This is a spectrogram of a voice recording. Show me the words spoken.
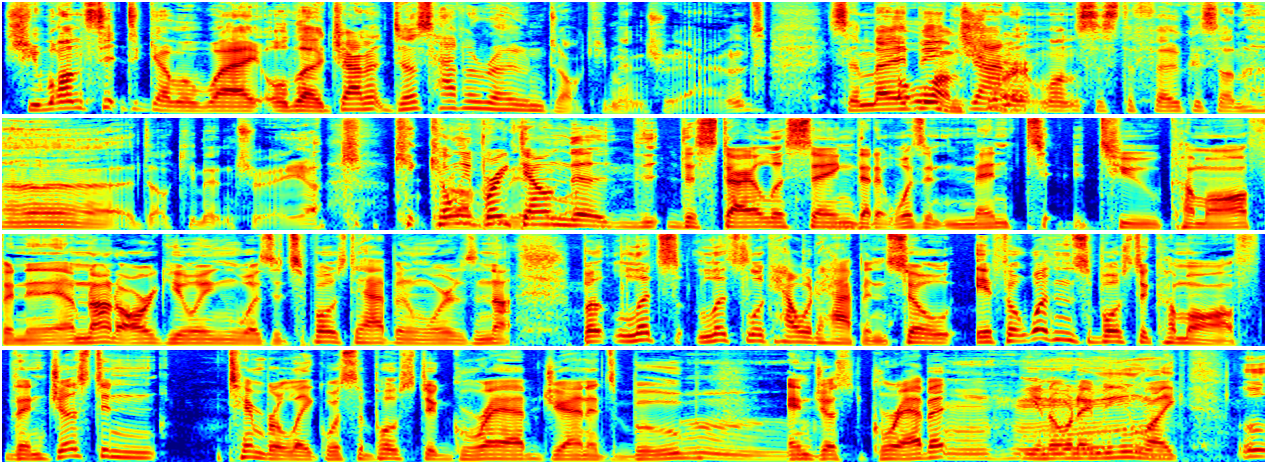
She wants it to go away, although Janet does have her own documentary out. So oh, maybe Oh, Janet sure. wants us to focus on her documentary. Can, can we break than down the the, the the stylist saying that it wasn't meant to come off? And eh, I'm not arguing was it supposed to happen, was it not? But let's let's look how it happened. So if it wasn't supposed to come off, then Justin Timberlake was supposed to grab Janet's boob Hmm. and just grab it. You know what I Mm-hmm. mean? Like uh,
